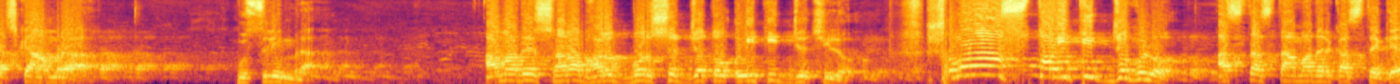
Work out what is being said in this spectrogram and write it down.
আজকে আমরা মুসলিমরা, আমাদের সারা ভারতবর্ষের যত ঐতিহ্য ছিল, সমস্ত ঐতিহ্যগুলো আস্তে আস্তে আমাদের কাছ থেকে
